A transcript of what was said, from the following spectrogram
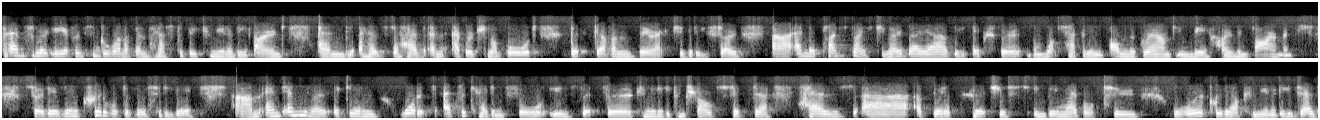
Absolutely, every single one of them has to be community owned and has to have an Aboriginal board that governs their activities. So, uh, and they're place based. You know, they are the experts on what's happening on the ground in their home environments. So there's incredible diversity there. Um, and and you know, again, what it's advocating for is that the community controlled sector has uh, a better purchase in being able to work with our communities as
